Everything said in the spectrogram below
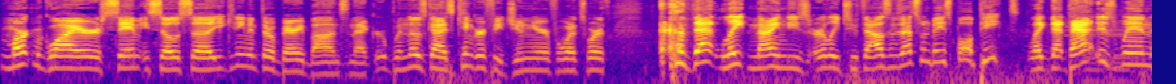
Mark McGwire, Sammy Sosa, you can even throw Barry Bonds in that group. When those guys, Ken Griffey Jr. for what it's worth, that late '90s, early 2000s, that's when baseball peaked. Like that. That is when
